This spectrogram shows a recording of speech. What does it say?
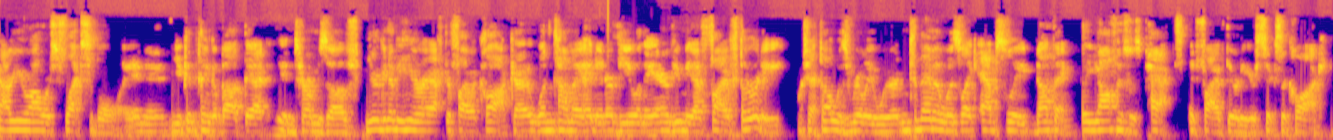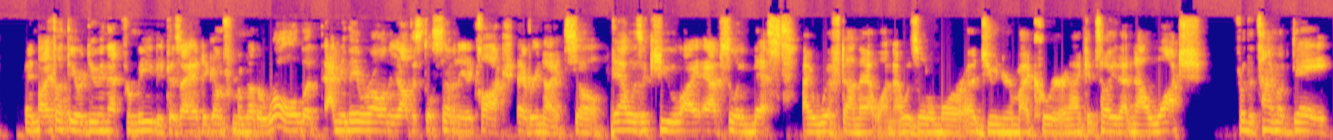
are your hours flexible? And uh, you can think about that in terms of you're going to be here after five o'clock. I, one time I had an interview and they interviewed me at five thirty, which I thought was really weird. And to them, it was like absolutely nothing. The office was packed at five thirty or six o'clock. And I thought they were doing that for me because I had to come from another role. But I mean, they were all in the office till seven, eight o'clock every night. So that was a cue I absolutely missed. I whiffed on that one. I was a little more a junior in my career. And I can tell you that now, watch for the time of day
